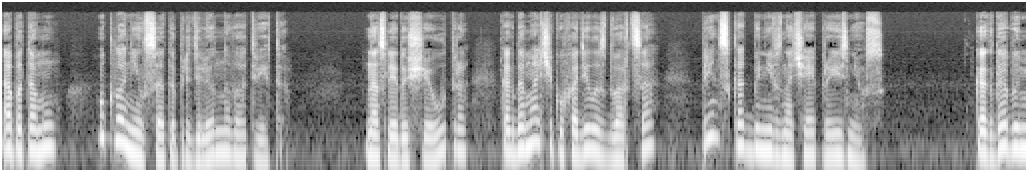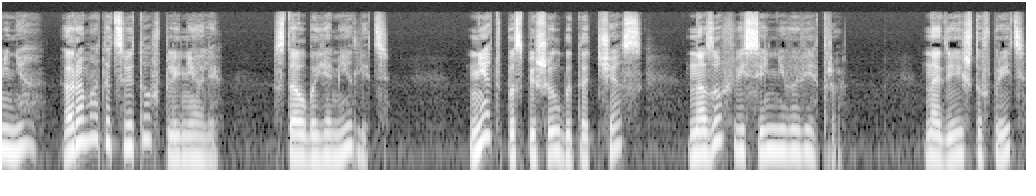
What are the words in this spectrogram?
а потому уклонился от определенного ответа. На следующее утро, когда мальчик уходил из дворца, принц как бы невзначай произнес. «Когда бы меня ароматы цветов пленяли, стал бы я медлить. Нет, поспешил бы тот час на зов весеннего ветра. Надеюсь, что впредь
